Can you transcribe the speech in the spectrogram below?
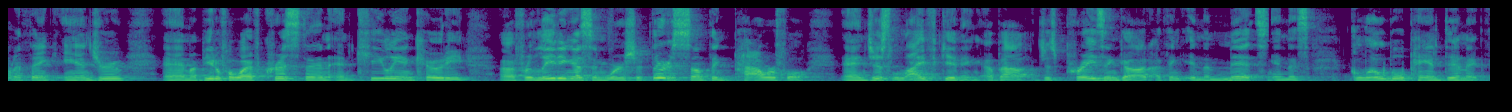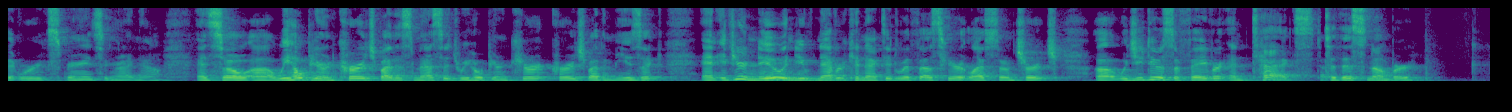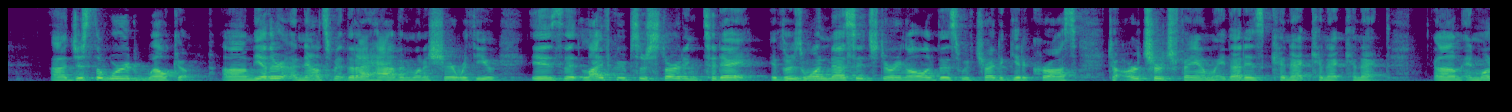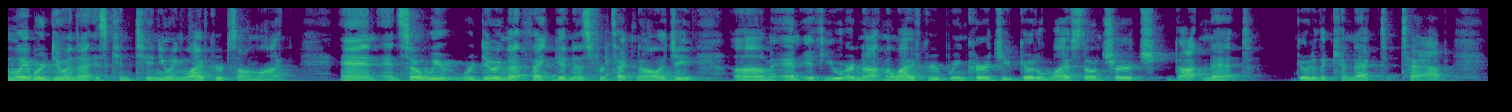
want to thank Andrew and my beautiful wife, Kristen, and Keely and Cody uh, for leading us in worship. There is something powerful and just life giving about just praising God. I think in the midst, in this global pandemic that we're experiencing right now. And so uh, we hope you're encouraged by this message. We hope you're encouraged by the music. And if you're new and you've never connected with us here at Lifestone Church, uh, would you do us a favor and text to this number uh, just the word welcome? Um, the other announcement that I have and want to share with you is that life groups are starting today. If there's one message during all of this we've tried to get across to our church family, that is connect, connect, connect. Um, and one way we're doing that is continuing life groups online. And, and so we're, we're doing that, thank goodness for technology. Um, and if you are not in a life group, we encourage you to go to lifestonechurch.net, go to the Connect tab,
